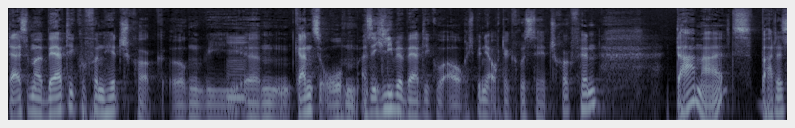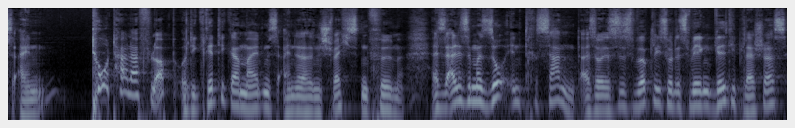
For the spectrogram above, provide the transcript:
Da ist immer Vertigo von Hitchcock irgendwie mhm. ähm, ganz oben. Also ich liebe Vertigo auch. Ich bin ja auch der größte Hitchcock-Fan. Damals war das ein totaler Flop und die Kritiker meinten, es einer der schwächsten Filme. Es ist alles immer so interessant. Also es ist wirklich so, deswegen Guilty Pleasures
